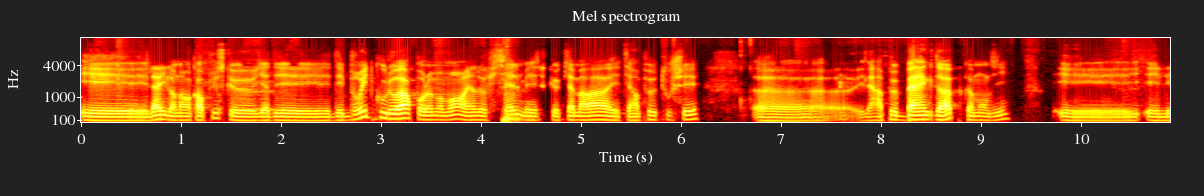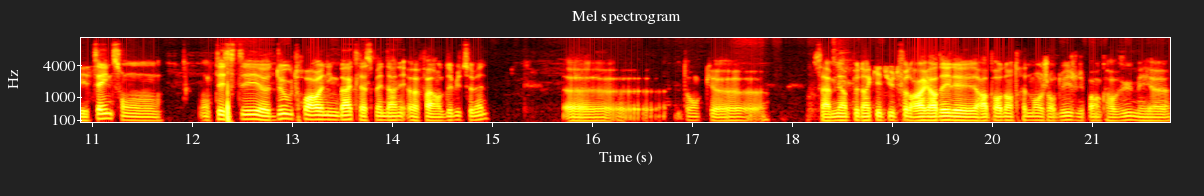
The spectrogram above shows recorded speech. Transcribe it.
Et là, il en a encore plus qu'il y a des, bruits de couloir pour le moment, rien d'officiel, mais que Camara a été un peu touché? Euh, il est un peu banged up, comme on dit. Et, les Saints ont, testé euh, deux ou trois running backs la semaine dernière, enfin en début de semaine. donc ça a amené un peu d'inquiétude. Il faudra regarder les rapports d'entraînement aujourd'hui. Je ne l'ai pas encore vu, mais il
